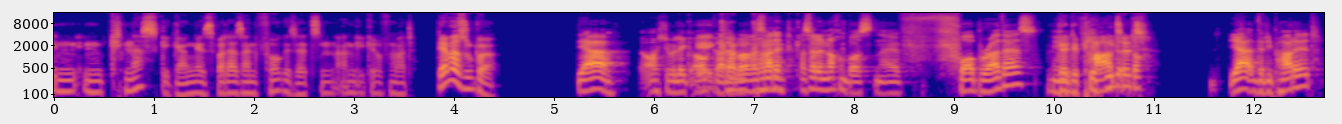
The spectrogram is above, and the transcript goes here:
in, in den Knast gegangen ist, weil er seinen Vorgesetzten angegriffen hat? Der war super. ja, oh, ich überlege auch Äh, gerade. Aber was war, denn, was war denn noch in Boston? Ey? Four Brothers? The vier Departed. Brüder. Ja, The Departed.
